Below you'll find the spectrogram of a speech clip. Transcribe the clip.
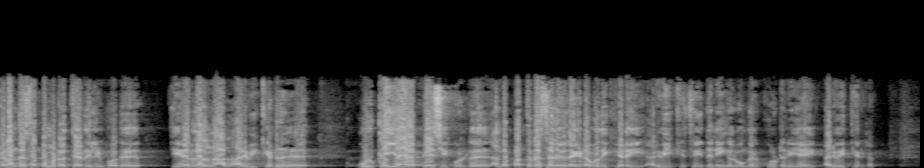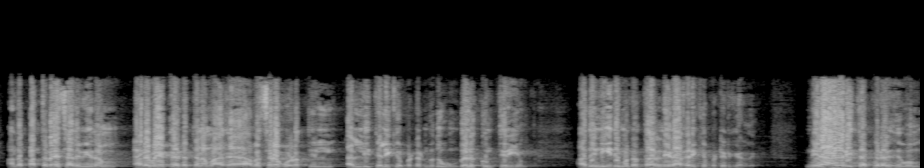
கடந்த சட்டமன்ற தேர்தலின் போது தேர்தல் நாள் அறிவிக்கின்ற உள்கையாக பேசிக்கொண்டு அந்த பத்திர சதவீத இடஒதுக்கீடை அறிவிக்க செய்து நீங்கள் உங்கள் கூட்டணியை அறிவித்தீர்கள். அந்த பத்திர சதவீதம் அறவேக்கட்டத்தனமாக அவசர கூடத்தில் அள்ளி தெளிக்கப்பட்டிருப்பது உங்களுக்கும் தெரியும். அது நீதிமன்றத்தால் நிராகரிக்கப்பட்டிருக்கிறது. நிராகரித்த பிறகும்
